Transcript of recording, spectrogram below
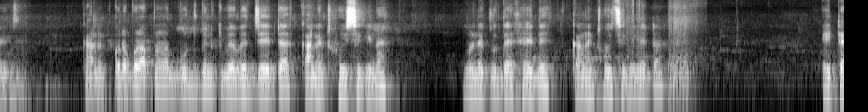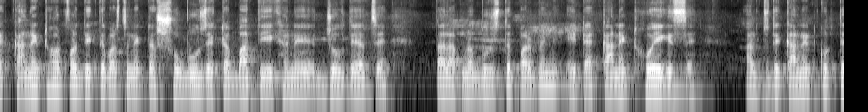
এই যে কানেক্ট করার পর আপনারা বুঝবেন কীভাবে যে এটা কানেক্ট হয়েছে কিনা। আপনারা একটু দেখাই দিই কানেক্ট হয়েছে কিনা এটা। এটা কানেক্ট হওয়ার পর দেখতে পাচ্ছেন একটা সবুজ একটা বাতি এখানে জ্বলতে আছে। তাহলে আপনারা বুঝতে পারবেন এটা কানেক্ট হয়ে গেছে। আর যদি কানেক্ট করতে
